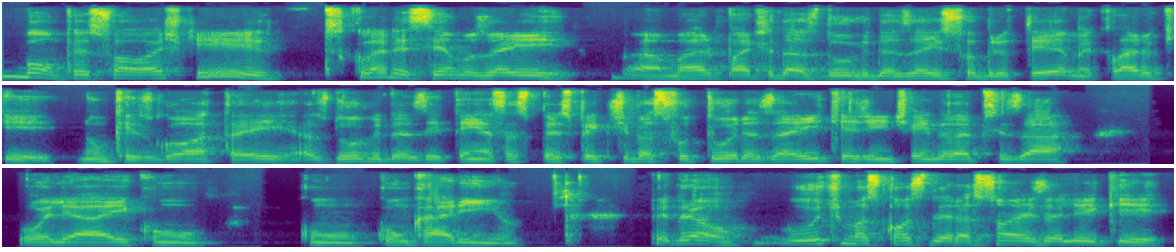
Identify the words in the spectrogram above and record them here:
Bom, pessoal, acho que esclarecemos aí a maior parte das dúvidas aí sobre o tema. É claro que nunca esgota aí as dúvidas e tem essas perspectivas futuras aí que a gente ainda vai precisar olhar aí com, com, com carinho. Pedrão, últimas considerações ali que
